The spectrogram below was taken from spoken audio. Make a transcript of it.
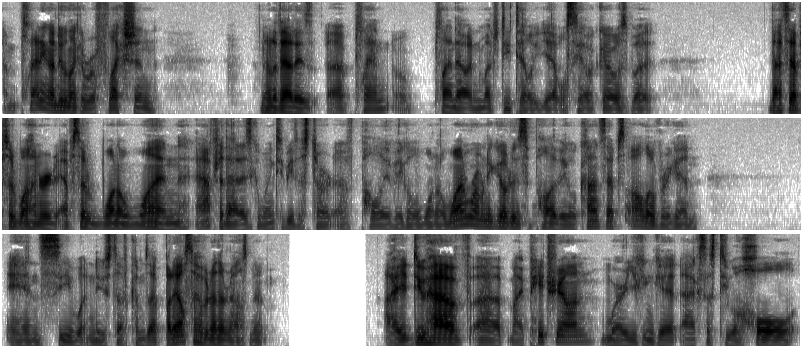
I'm planning on doing like a reflection None of that is uh, planned uh, planned out in much detail yet. We'll see how it goes, but that's episode 100. Episode 101 after that is going to be the start of Polyvagal 101, where I'm going to go to some polyvagal concepts all over again and see what new stuff comes up. But I also have another announcement. I do have uh, my Patreon where you can get access to a whole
